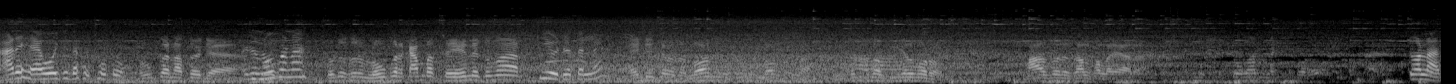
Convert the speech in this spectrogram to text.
আরে হ্যাঁ ওই যে দেখো ছোট। নৌকা না তো এটা। এটা নৌকা না? ছোট ছোট নৌকার কাম পাচ্ছে এখানে তোমার। কি ওটা তাহলে? এইটাই তো লঞ্চ লঞ্চগুলা। ছোট ছোট বড়। মাছ ধরে জাল ফেলায় আর। ট্রলার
